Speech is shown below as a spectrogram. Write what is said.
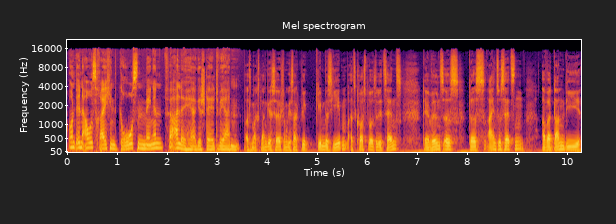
und in ausreichend großen Mengen für alle hergestellt werden. Als Max Planck Gesellschaft haben gesagt, wir geben das jedem als kostenlose Lizenz, der willens ist, das einzusetzen, aber dann die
